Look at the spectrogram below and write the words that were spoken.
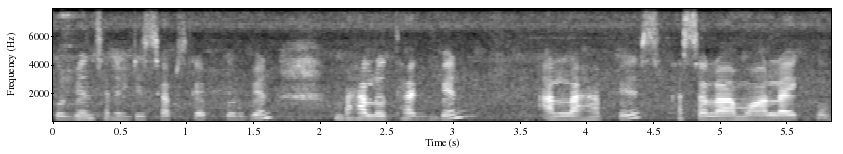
করবেন, চ্যানেলটি সাবস্ক্রাইব করবেন। ভালো থাকবেন। আল্লাহ হাফেজ। আসসালামু আলাইকুম।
